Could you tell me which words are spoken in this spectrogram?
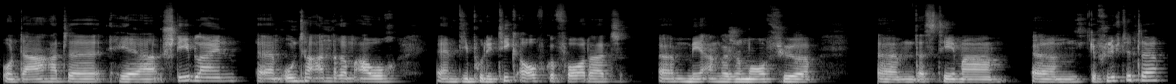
Und da hatte Herr Stäblein ähm, unter anderem auch ähm, die Politik aufgefordert, ähm, mehr Engagement für ähm, das Thema ähm, Geflüchtete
